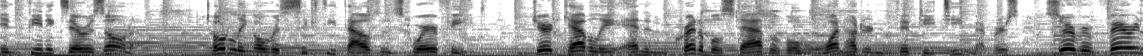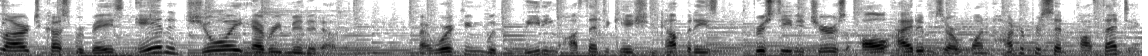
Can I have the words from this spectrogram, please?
in Phoenix, Arizona, totaling over 60,000 square feet. Jared Cavalier and an incredible staff of over 150 team members serve a very large customer base and enjoy every minute of it. By working with leading authentication companies, Pristine ensures all items are 100% authentic.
